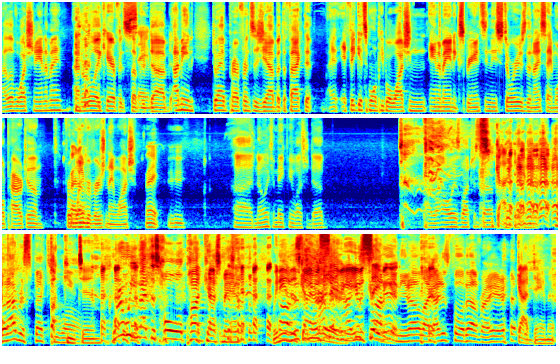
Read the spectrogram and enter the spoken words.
I love watching anime. I don't really care if it's subbed or dubbed. I mean, do I have preferences? Yeah, but the fact that if it gets more people watching anime and experiencing these stories, then I say more power to them for Right whatever on. version they watch. Right. Uh, no one can make me watch a dub. I will always watch a sub. God damn it. But I respect you all. you, Tim. Where were you at this whole podcast, man? We needed Oh, this guy is- was saving earlier. it. I He just was got saving in, it. you know, like I just pulled it up right here. God damn it.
